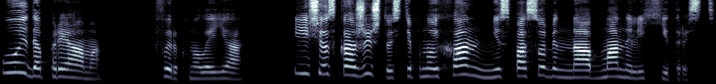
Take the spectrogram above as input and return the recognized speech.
Ой, да прямо! — фыркнула я. И еще скажи, что степной хан не способен на обман или хитрость.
